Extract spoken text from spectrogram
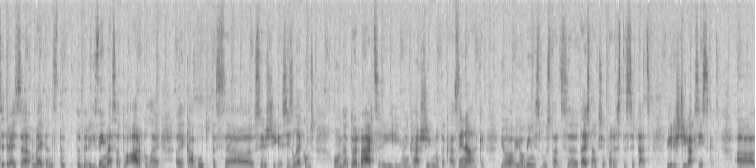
citreiz uh, meitenes tad, tad arī zīmē savu to arku, lai, lai kā būtu tas uh, sievišķīgais izliekums. Un uh, to ir vērts arī vienkārši nu, zināt, ka, jo, jo viņas būs tādas uh, taisnākas, jo parasti tas ir tāds vīrišķīgāks izskats. Uh,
